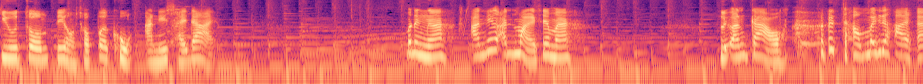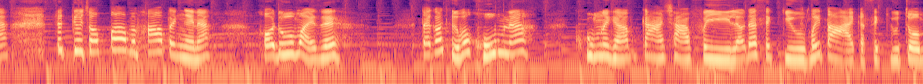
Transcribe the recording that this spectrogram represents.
กิลโจมตีของชอปเปอร์คุงอันนี้ใช้ได้ มาหนึ่งนะ อันนี้อันใหม่ใช่ไหมหรืออันเก่าจำไม่ได้ฮะสกิลชอปเปอร์มันภาพเป็นไงนะขอดูใหม่สิแต่ก็ถือว่าคุ้มนะ คุ้มนะครับ กาชาฟรีแล้วได้สกิลไม้ตายกับสกิลโจม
